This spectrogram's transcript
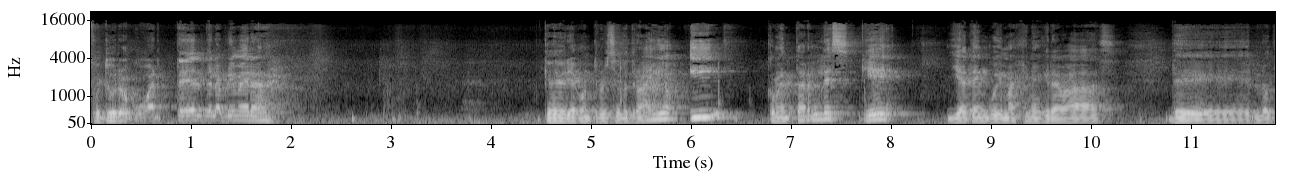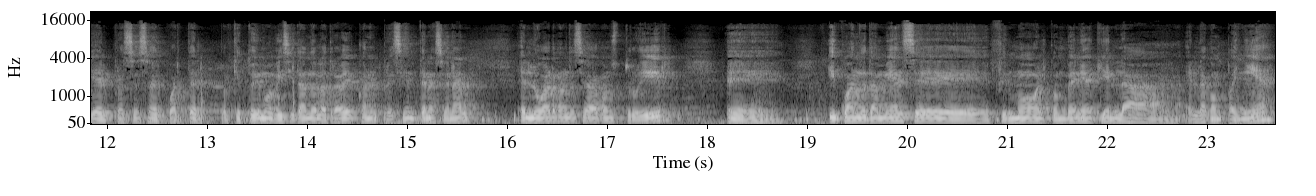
Futuro cuartel de la primera. Que debería construirse el otro año. Y comentarles que ya tengo imágenes grabadas de lo que es el proceso del cuartel, porque estuvimos visitándolo otra vez con el presidente nacional, el lugar donde se va a construir, eh, y cuando también se firmó el convenio aquí en la, en la compañía,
